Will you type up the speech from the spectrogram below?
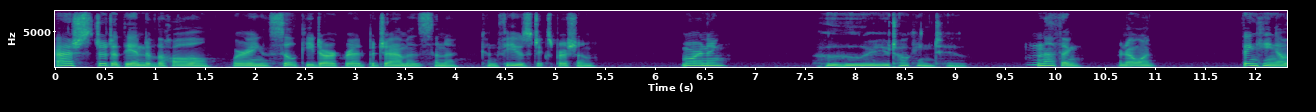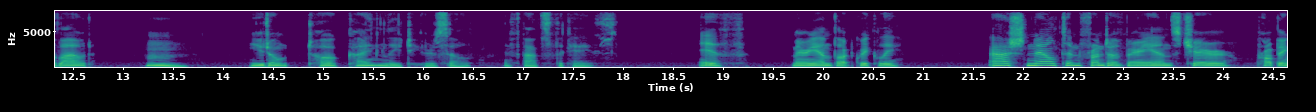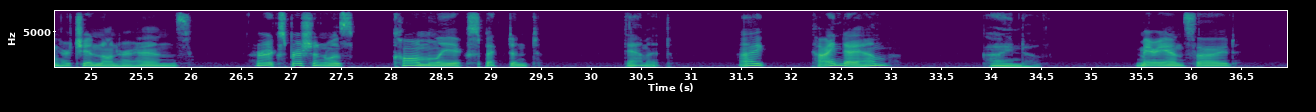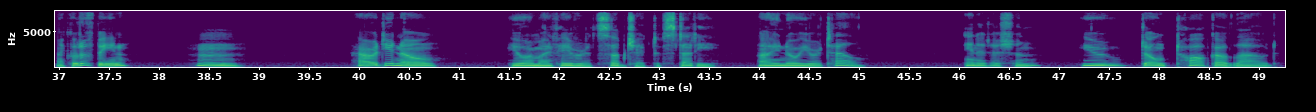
Ash stood at the end of the hall, wearing silky dark red pajamas and a confused expression. Morning. Who who are you talking to? Nothing. Or no one. Thinking out loud. Hmm. You don't talk kindly to yourself, if that's the case. If. Marianne thought quickly. Ash knelt in front of Marianne's chair, propping her chin on her hands. Her expression was calmly expectant. Damn it. I kinda am. Kind of. Marianne sighed. I could have been. Hmm. How'd you know? You're my favorite subject of study. I know your tell. In addition, you don't talk out loud.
